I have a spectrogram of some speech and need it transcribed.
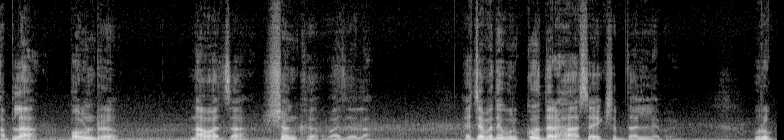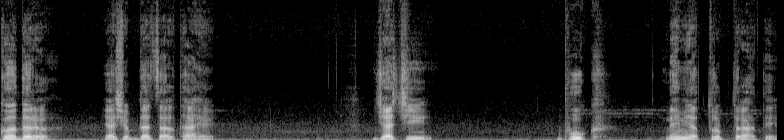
आपला पौंड्र नावाचा शंख वाजवला ह्याच्यामध्ये वृकोदर हा असा एक शब्द आलेला आहे बघा या शब्दाचा अर्थ आहे ज्याची भूक नेहमी अतृप्त राहते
